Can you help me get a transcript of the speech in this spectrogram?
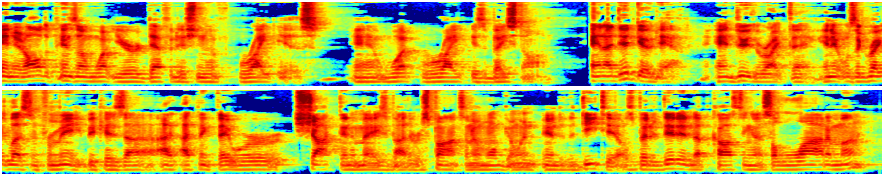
and it all depends on what your definition of right is and what right is based on. And I did go down and do the right thing. And it was a great lesson for me because I, I think they were shocked and amazed by the response. And I won't go in, into the details, but it did end up costing us a lot of money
